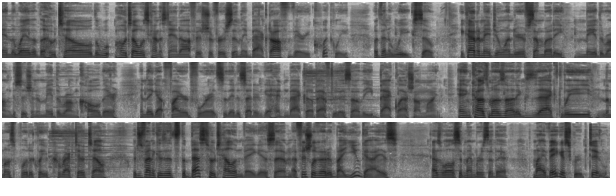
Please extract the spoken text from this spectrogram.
and the way that the hotel the hotel was kind of standoffish at first and they backed off very quickly within a week. So it kind of made you wonder if somebody made the wrong decision or made the wrong call there and they got fired for it so they decided to go ahead and back up after they saw the backlash online. And cosmo's not exactly the most politically correct hotel which is funny because it's the best hotel in vegas um, officially voted by you guys as well as the members of the MyVegas group too.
